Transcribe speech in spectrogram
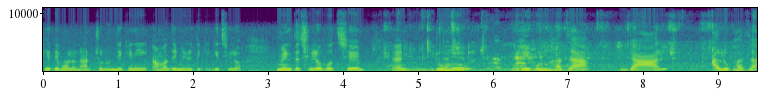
খেতে ভালো না। আর চলুন দেখে নিই আমাদের মেনুতে কী কী ছিল। মেনুতে ছিল হচ্ছে ডুমু বেগুন ভাজা ডাল আলু ভাজা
